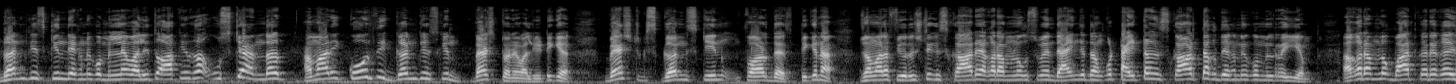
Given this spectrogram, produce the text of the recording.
गन की स्किन देखने को मिलने वाली। तो आखिरकार उसके अंदर हमारी कौन सी गन की स्किन बेस्ट होने वाली है, ठीक है? Best gun skin for this ठीक है ना? जो हमारा फ्यूरिस्टिक स्कार है, अगर हम लोग उसमें जाएँगे तो हमको टाइटन स्कार तक देखने को मिल रही है। अगर हम लोग बात करें गई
